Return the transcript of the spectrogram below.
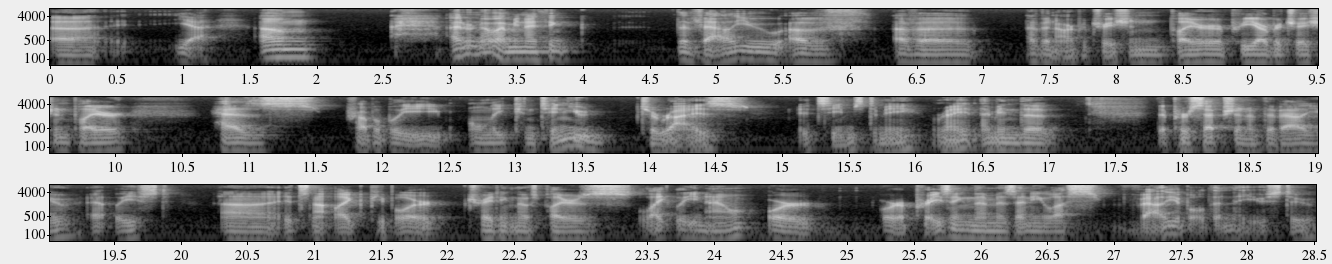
uh, yeah. Um, I don't know. I mean, I think the value of of a of an arbitration player, a pre-arbitration player, has probably only continued to rise. It seems to me, right? I mean, the the perception of the value, at least. Uh, it's not like people are trading those players lightly now, or or appraising them as any less valuable than they used to.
